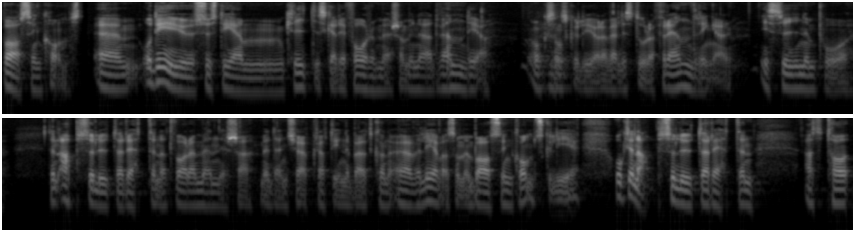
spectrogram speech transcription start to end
basinkomst um, och det är ju systemkritiska reformer som är nödvändiga och mm. som skulle göra väldigt stora förändringar i synen på den absoluta rätten att vara människa med den köpkraft det innebär att kunna överleva som en basinkomst skulle ge och den absoluta rätten att ta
